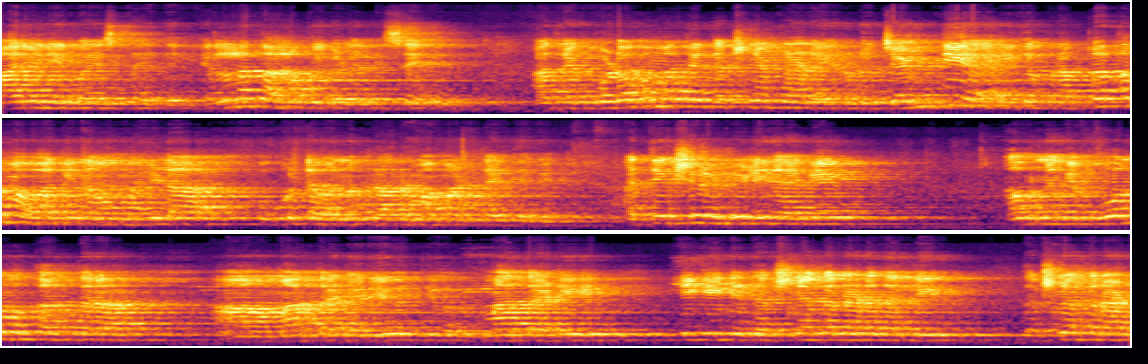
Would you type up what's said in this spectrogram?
ಕಾರ್ಯನಿರ್ವಹಿಸ್ತಾ ಇದೆ. ಎಲ್ಲ ತಾಲೂಕುಗಳಲ್ಲಿ ಸೇರಿ. ಆದರೆ ಕೊಡಗು ಮತ್ತೆ ದಕ್ಷಿಣ ಕನ್ನಡ ಎರಡು ಜಂಟಿಯಾಗಿ ಈಗ ಪ್ರಪ್ರಥಮವಾಗಿ ನಾವು ಮಹಿಳಾ ಒಕ್ಕೂಟವನ್ನು ಪ್ರಾರಂಭ ಮಾಡ್ತಾ ಇದ್ದೇವೆ. ಅಧ್ಯಕ್ಷರು ಹೇಳಿದ ಹಾಗೆ ಅವ್ರು ನನಗೆ ಫೋನ್ ಮುಖಾಂತರ ಮಾತಾಡಿ, ರೇವತಿ ಮಾತಾಡಿ ಹೀಗೆ ದಕ್ಷಿಣ ಕನ್ನಡದಲ್ಲಿ ದಕ್ಷಿಣ ಕನ್ನಡ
